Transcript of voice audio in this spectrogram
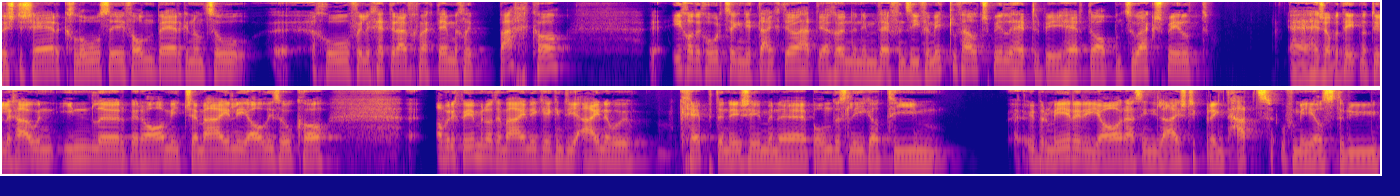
ist der Scher, Klose, von Bergen und so äh, gekommen. Vielleicht hat er einfach mit dem ein bisschen Pech gehabt. Ich hatte kurz irgendwie gedacht, ja, hätte er können im defensiven Mittelfeld spielen, hat er bei Hertha ab und zu gespielt. Äh, hast aber dort natürlich auch einen Inler, Berami, Cemaili, alle so gehabt. Aber ich bin immer noch der Meinung, irgendwie einer, der Captain ist in einem Bundesliga-Team, äh, über mehrere Jahre auch seine Leistung bringt, hat auf mehr als drei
